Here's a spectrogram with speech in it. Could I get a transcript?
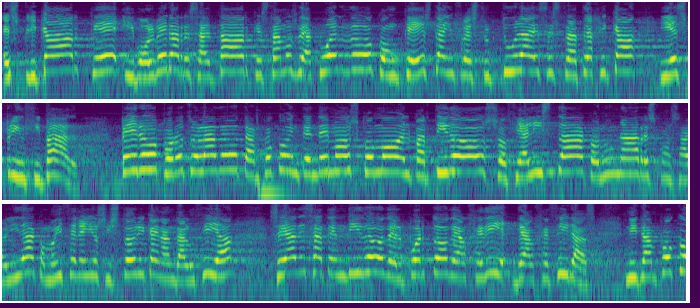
explicar que y volver a resaltar que estamos de acuerdo con que esta infraestructura es estratégica y es principal. Pero, por otro lado, tampoco entendemos cómo el Partido Socialista, con una responsabilidad, como dicen ellos, histórica en Andalucía, se ha desatendido del puerto de Algeciras, ni tampoco,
